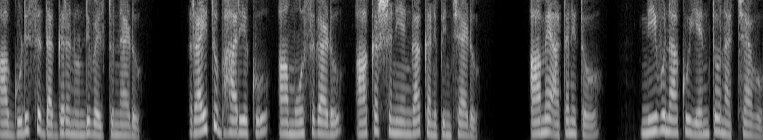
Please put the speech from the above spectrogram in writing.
ఆ గుడిసె దగ్గర నుండి వెళ్తున్నాడు. రైతు భార్యకు ఆ మోసగాడు ఆకర్షణీయంగా కనిపించాడు. ఆమె అతనితో నీవు నాకు ఎంతో నచ్చావు.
